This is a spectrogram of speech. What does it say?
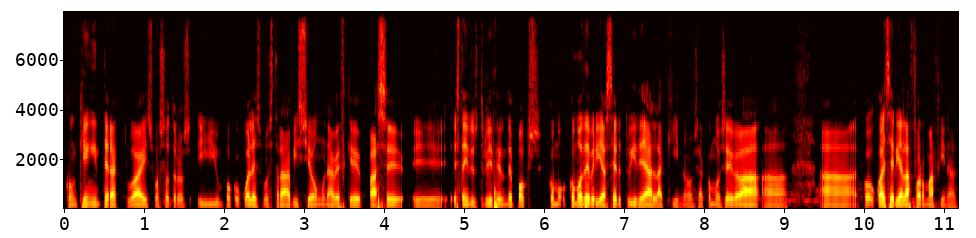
¿con quién interactuáis vosotros y un poco cuál es vuestra visión una vez que pase eh, esta industrialización de POX? ¿Cómo, ¿Cómo, debería ser tu ideal aquí? ¿no? O sea, ¿cómo se va a, ¿Cuál sería la forma final?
